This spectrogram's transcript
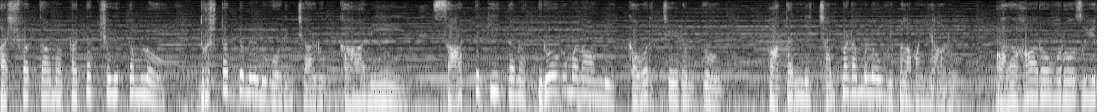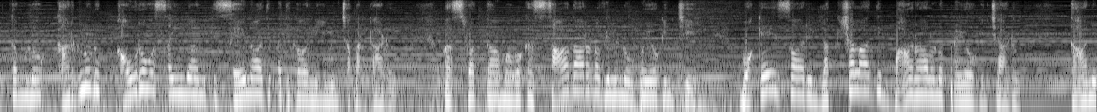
అశ్వత్థామ ప్రత్యక్ష యుద్ధంలో దృష్టద్యుమ్నుడు ఓడించాడు. కానీ సాత్యకి తన తిరోగమనాన్ని కవర్ చేయడంతో అతన్ని చంపడంలో విఫలమయ్యాడు. పదహారవ రోజు యుద్ధంలో కర్ణుడు కౌరవ సైన్యానికి సేనాధిపతిగా నియమించబడ్డాడు. అశ్వత్థామ ఒక సాధారణ విలును ఉపయోగించి ఒకేసారి లక్షలాది బాణాలను ప్రయోగించాడు. దాని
